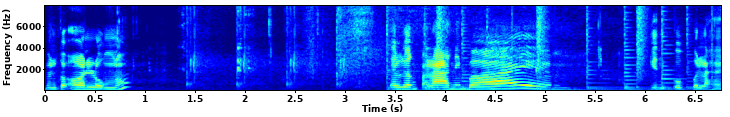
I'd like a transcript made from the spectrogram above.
มันก็อ่อนลงเนาะแต่เรื่องปลานี่บอยกินกรุบไปเลย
